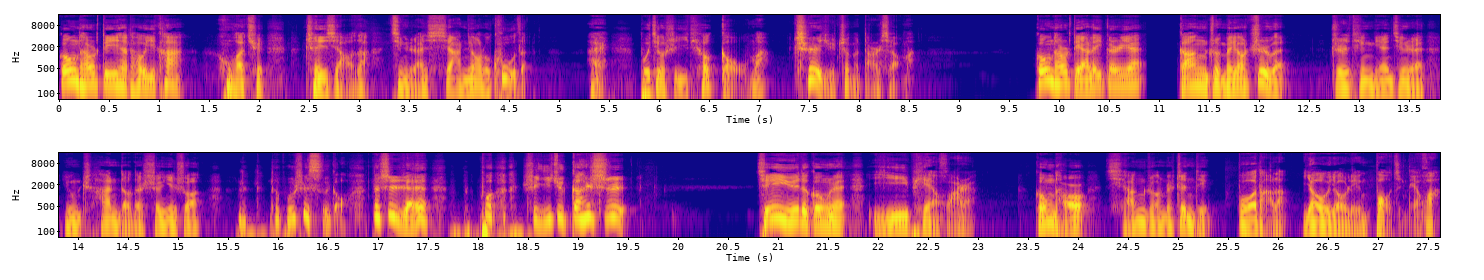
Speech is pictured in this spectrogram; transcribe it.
工头低下头一看，我去，这小子竟然吓尿了裤子！哎，不就是一条狗吗？至于这么胆小吗？工头点了一根烟，刚准备要质问，只听年轻人用颤抖的声音说：“ 那那不是死狗，那是人，不是一具干尸。”其余的工人一片哗然。工头强装着镇定，拨打了幺幺零报警电话。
